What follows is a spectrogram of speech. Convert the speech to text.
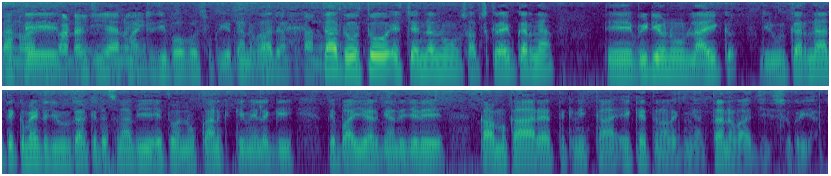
ਧੰਨਵਾਦ ਜੀ, ਤੇ ਤੁਹਾਡਾ ਵੀ ਜੀ ਆਇਆਂ ਨੂੰ ਜੀ। ਮਾਸਟਰ ਜੀ ਬਹੁਤ ਬਹੁਤ ਸ਼ੁਕਰੀਆ ਧੰਨਵਾਦ। ਬਹੁਤ-ਬਹੁਤ ਧੰਨਵਾਦ। ਤਾਂ ਦੋਸਤੋ ਇਸ ਚੈਨਲ ਨੂੰ ਸਬਸਕ੍ਰਾਈਬ ਕਰਨਾ ਤੇ ਵੀਡੀਓ ਨੂੰ ਲਾਈਕ ਜਰੂਰ ਕਰਨਾ ਤੇ ਕਮੈਂਟ ਜਰੂਰ ਕਰਕੇ ਦੱਸਣਾ ਵੀ ਇਹ ਤੁਹਾਨੂੰ ਕਣਕ ਕਿਵੇਂ ਲੱਗੀ ਤੇ ਬਾਈ ਵਰਗਿਆਂ ਦੇ ਜਿਹੜੇ ਕੰਮਕਾਰ ਹੈ ਤਕਨੀਕਾਂ ਇਹ ਤਰ੍ਹਾਂ ਲੱਗੀਆਂ। ਧੰਨਵਾਦ ਜੀ ਸ਼ੁਕਰੀਆ।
